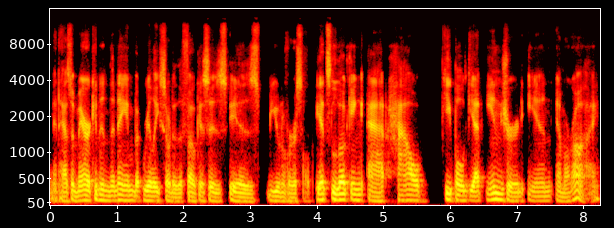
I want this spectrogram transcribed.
it has American in the name, but really sort of the focus is is universal. It's looking at how people get injured in MRI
